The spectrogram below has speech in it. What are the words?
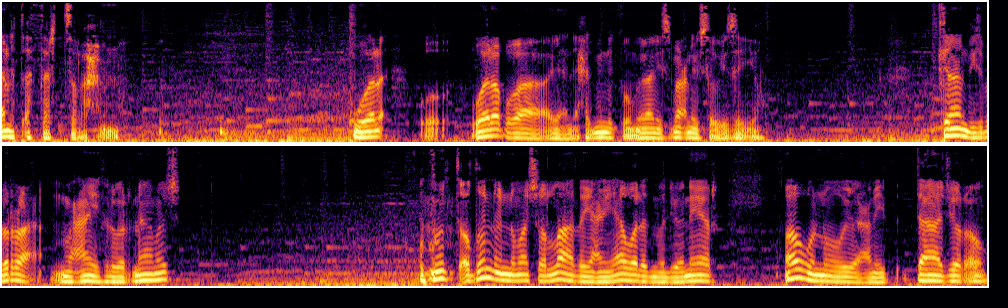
أنا تأثرت صراحة منه. ولا ولا أبغى يعني أحد منكم يعني يسمعني ويسوي زيه. كان بيتبرع معي في البرنامج وكنت أظن إنه ما شاء الله هذا يعني يا ولد مليونير أو إنه يعني تاجر أو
